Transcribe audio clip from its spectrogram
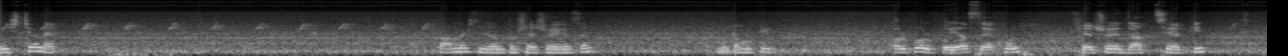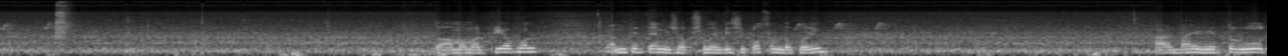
মিষ্টি অনেক তো সিজন তো শেষ হয়ে গেছে। মোটামুটি অল্প অল্পই আছে এখন, শেষ হয়ে যাচ্ছে আর কি। তো আম আমার প্রিয় ফল, আম খেতে আমি সবসময় বেশি পছন্দ করি। আর বাইরে এত রোদ,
